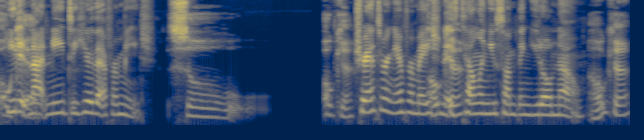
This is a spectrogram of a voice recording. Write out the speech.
he did not need to hear that from Meech. So, okay, Transferring information is telling you something you don't know okay.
